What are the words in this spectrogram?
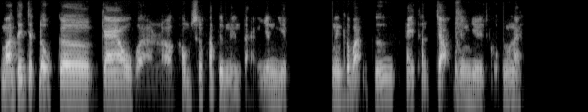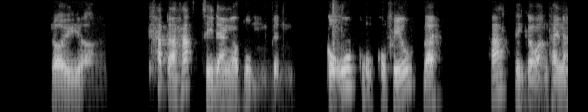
mang tính chất đầu cơ cao và nó không xuất phát từ nền tảng của doanh nghiệp. Nên các bạn cứ hãy thận trọng trong giao dịch cổ phiếu này. Rồi uh, HAH thì đang ở vùng đỉnh cũ của cổ phiếu đây H thì các bạn thấy nè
